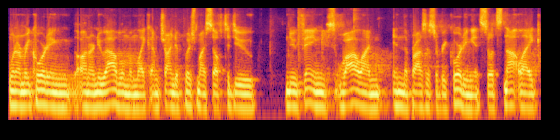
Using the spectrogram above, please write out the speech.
when I'm recording on our new album, I'm like, I'm trying to push myself to do new things while I'm in the process of recording it. So it's not like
